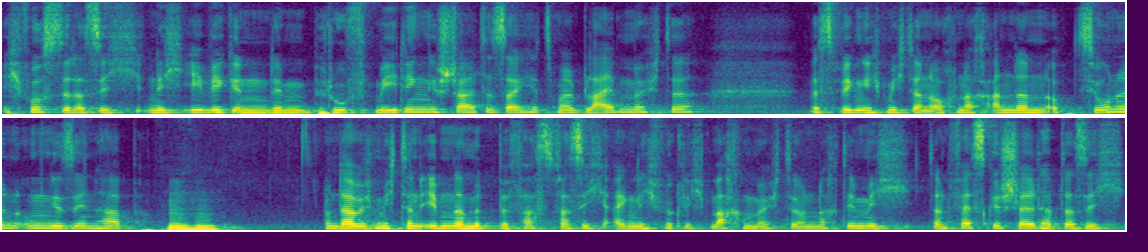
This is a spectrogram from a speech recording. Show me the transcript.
Ich wusste, dass ich nicht ewig in dem Beruf Mediengestalter, sage ich jetzt mal, bleiben möchte, weswegen ich mich dann auch nach anderen Optionen umgesehen habe. Mhm. Und da habe ich mich dann eben damit befasst, was ich eigentlich wirklich machen möchte. Und nachdem ich dann festgestellt habe, dass ich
